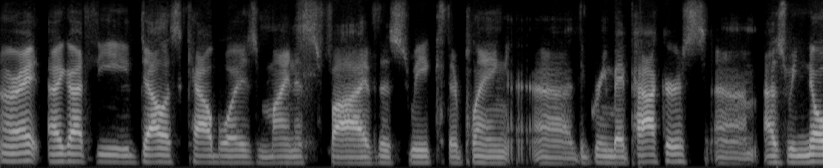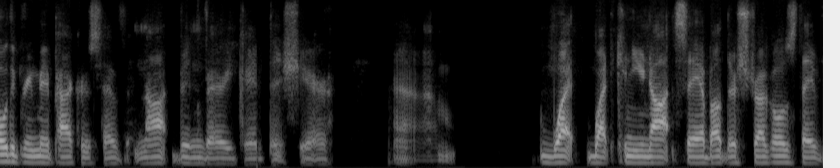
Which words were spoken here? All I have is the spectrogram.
All right, I got the Dallas Cowboys minus five this week. They're playing uh, the Green Bay Packers. Um, as we know, the Green Bay Packers have not been very good this year. Um, what what can you not say about their struggles? They've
